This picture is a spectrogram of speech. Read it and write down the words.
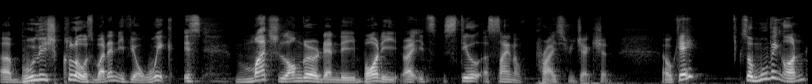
a bullish close, but then if your wick is much longer than the body, right, it's still a sign of price rejection. Okay? So moving on,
